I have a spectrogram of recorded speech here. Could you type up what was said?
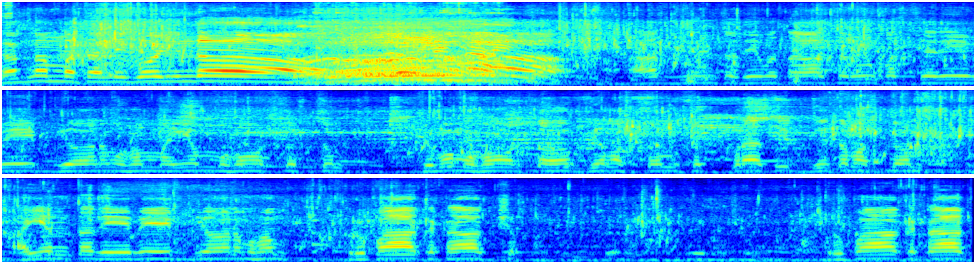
గంగమ్మ తల్లి గోవిందా ఆద్యంత దేవతా స్వరూపస్య దేవేభ్యో నమః అయం ముహూర్తస్థం శుభముహూర్తోభ్యమస్తం సుప్రసిద్ధితమస్తం అయంత దేవేభ్యో నమః కృపాకటాక్ష కృపాకటాక్ష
